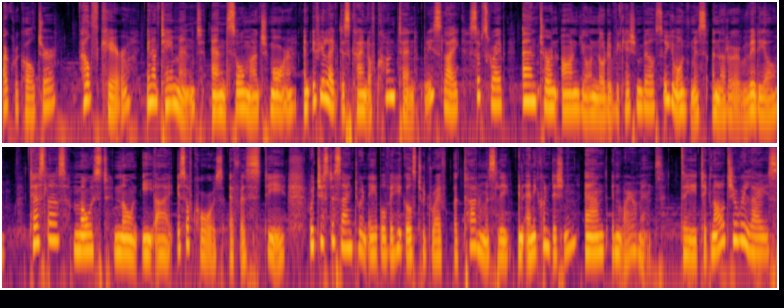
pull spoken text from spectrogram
agriculture, healthcare, entertainment, and so much more. And if you like this kind of content, please like, subscribe, and turn on your notification bell so you won't miss another video. Tesla's most known EI is, of course, FSD, which is designed to enable vehicles to drive autonomously in any condition and environment. The technology relies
